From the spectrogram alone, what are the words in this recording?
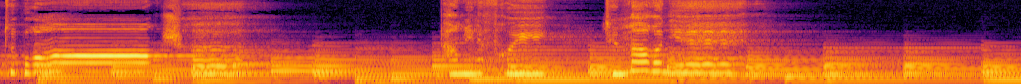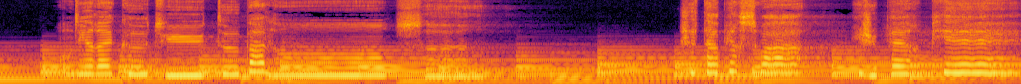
Haute branche. Parmi les fruits du marronnier, on dirait que tu te balances. Je t'aperçois et je perds pied.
